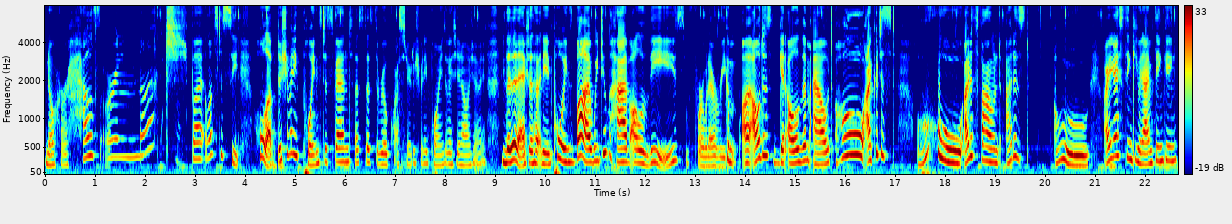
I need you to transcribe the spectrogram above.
you know her house or not but let's just see. Hold up does she have any points to spend? That's that's the real question does she have any points? Okay you know she have any, she doesn't have any points but we do have all of these for whatever reason. I'll just get all of them out. Oh i could just oh i just found i just oh are you guys thinking what i'm thinking?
